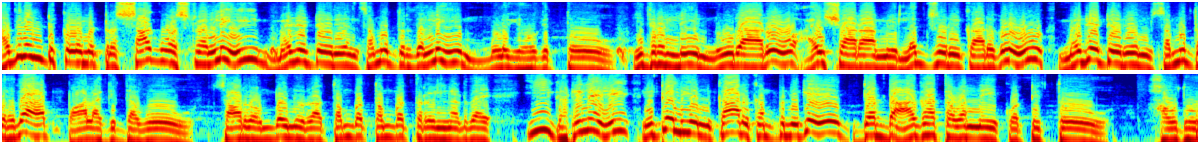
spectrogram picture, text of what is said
ಹದಿನೆಂಟು ಕಿಲೋಮೀಟರ್ ಸಾಗುವಷ್ಟರಲ್ಲಿ ಮೆಡಿಟೇರಿಯನ್ ಸಮುದ್ರದಲ್ಲಿ ಮುಳುಗಿ ಹೋಗಿತ್ತು. ಇದರಲ್ಲಿ ನೂರಾರು ಐಷಾರಾಮಿ ಲಕ್ಸುರಿ ಕಾರುಗಳು ಮೆಡಿಟೇರಿಯನ್ ಸಮುದ್ರದ ಪಾಲಾಗಿದ್ದವು. ಸಾವಿರದ ಒಂಬೈನೂರ ತೊಂಬತ್ತೊಂಬತ್ತರಲ್ಲಿ ನಡೆದ ಈ ಘಟನೆ ಇಟಾಲಿಯನ್ ಕಾರ್ ಕಂಪನಿಗೆ ದೊಡ್ಡ ಆಘಾತವನ್ನೇ ಕೊಟ್ಟಿತ್ತು. ಹೌದು,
